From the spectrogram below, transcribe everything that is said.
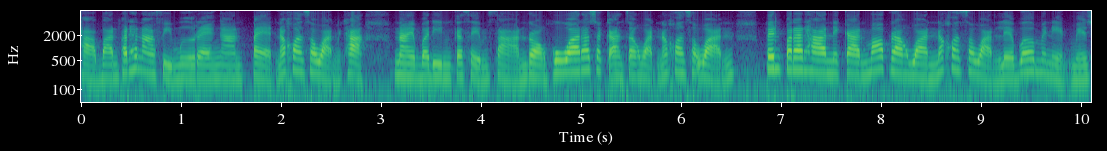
ถาบันพัฒนาฝีมือแรงงาน 8 นครสวรรค์ค่ะ นายบดินเกษมสารรองผู้ว่าราชการจังหวัดนครสวรรค์ เป็นประธานในการมอบรางวัล นครสวรรค์ Labor Management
